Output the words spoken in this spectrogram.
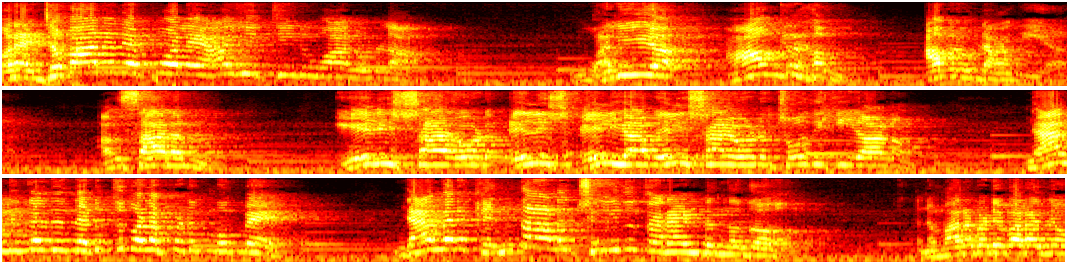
ഒരു യജമാനെ പോലെ ആയിത്തീരുവാനുള്ള വലിയ ആഗ്രഹം അവനുണ്ടാകിയാണ് അവസാനം ഏലിഷായോട് എലിഷ ഏലിയാവ് എലിഷായോട് ചോദിക്കുകയാണ് ഞാൻ നിങ്ങൾ നിന്ന് എടുത്തു കൊള്ളപ്പെടും മുമ്പേ ഞാൻ നിനക്ക് എന്താണ് ചെയ്തു തരേണ്ടുന്നത്? എന്നെ മറുപടി പറഞ്ഞു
